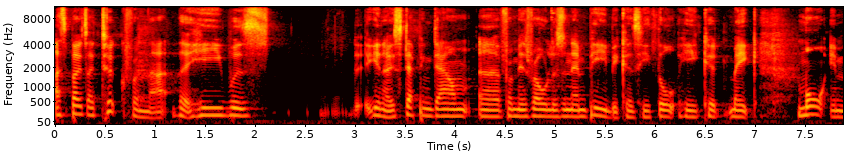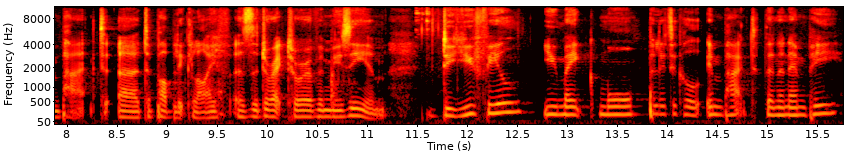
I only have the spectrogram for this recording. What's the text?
I suppose I took from that that he was, you know, stepping down uh, from his role as an MP because he thought he could make more impact uh, to public life as the director of a museum. Do you feel you make more political impact than an MP?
